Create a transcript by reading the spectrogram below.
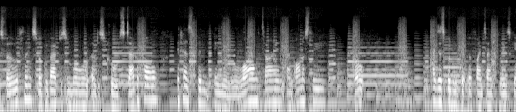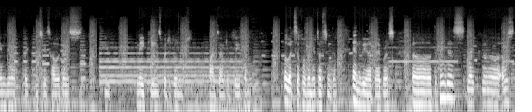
Greetings fellow Earthlings, welcome back to some more Elder Scrolls Daggerfall. It has been a long time and honestly, well, I just couldn't get, uh, find time to play this game, you know, like this is how it is. You make games but you don't find time to play them. Well, except for when you're testing them. Anyway, I digress. Uh, the thing is, like, uh, I was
